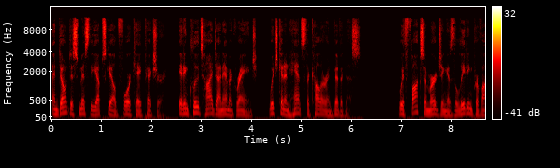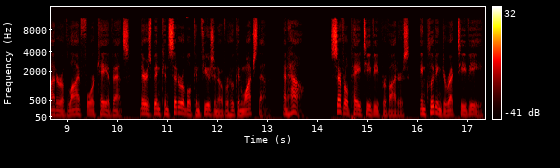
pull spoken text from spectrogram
And don't dismiss the upscaled 4K picture, it includes high dynamic range, which can enhance the color and vividness. With Fox emerging as the leading provider of live 4K events, there's been considerable confusion over who can watch them, and how. Several pay TV providers, including DirecTV,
